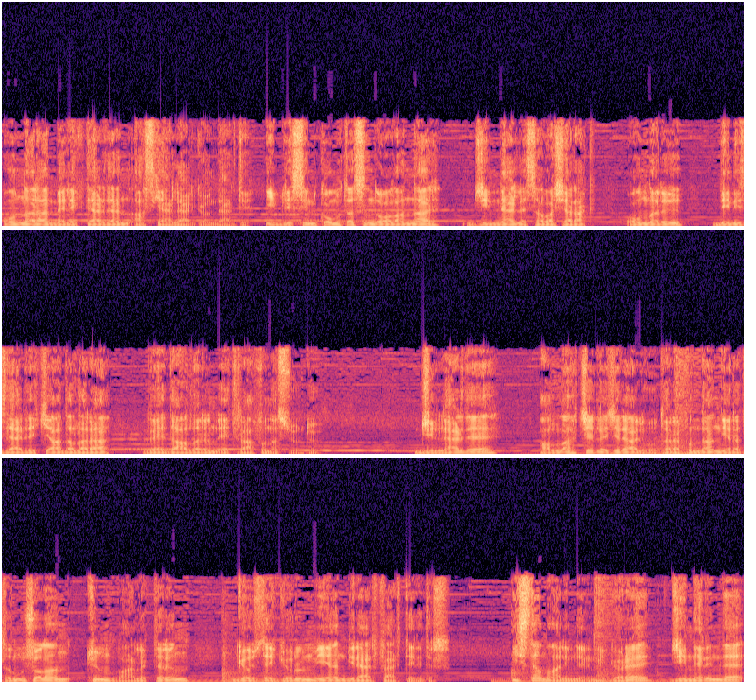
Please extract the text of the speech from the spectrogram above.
onlara meleklerden askerler gönderdi. İblisin komutasında olanlar cinlerle savaşarak onları denizlerdeki adalara ve dağların etrafına sürdü. Cinler de Allah Celle Celaluhu tarafından yaratılmış olan tüm varlıkların gözde görülmeyen birer fertleridir. İslam alimlerine göre cinlerin de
